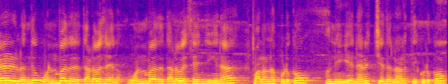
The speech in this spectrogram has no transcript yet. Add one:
ஏழுலேருந்து ஒன்பது தடவை செய்யணும். ஒன்பது தடவை செஞ்சிங்கன்னா பலனை கொடுக்கும். நீங்கள் நினச்சதை நடத்தி கொடுக்கும்.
